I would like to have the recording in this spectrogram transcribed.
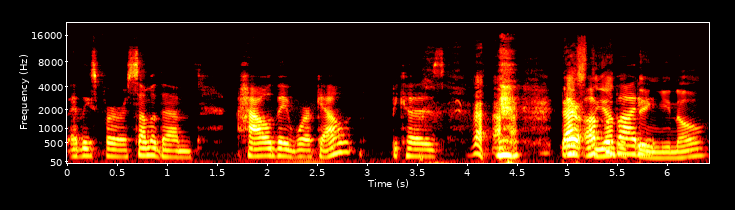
at least for some of them, how they work out because That's Their the other body- thing, you know?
